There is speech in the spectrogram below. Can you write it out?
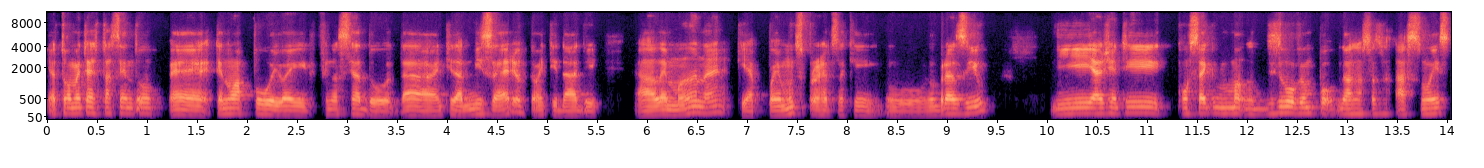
E atualmente a gente está sendo, é, tendo um apoio aí, financiador da entidade Misério, que é uma entidade alemã, né? Que apoia muitos projetos aqui no, no Brasil. E a gente consegue desenvolver um pouco das nossas ações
